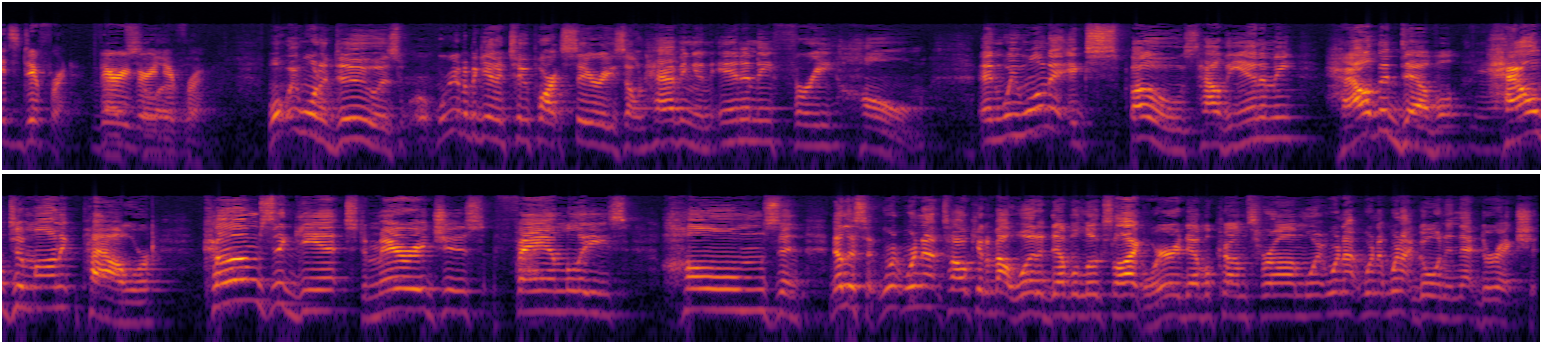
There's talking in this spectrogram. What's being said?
it's different, very very different. What we want to do is we're- we're going to begin a two part series on having an enemy free home. And we want to expose how the enemy, how the devil, Yeah. how demonic power comes against marriages, families, homes. And now, listen, we're, we're not talking about what a devil looks like, where a devil comes from. We're, we're, not, we're, not, we're not going in that direction.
